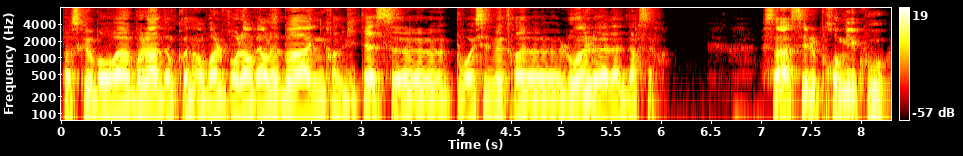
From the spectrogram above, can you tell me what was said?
Parce que bon, voilà, donc on envoie le volant vers le bas à une grande vitesse euh, pour essayer de mettre euh, loin l'adversaire. Ça, c'est le premier coup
